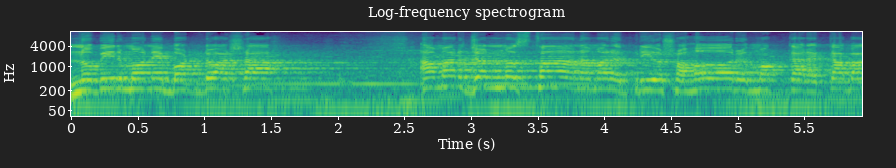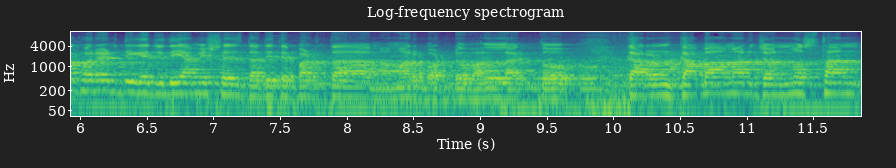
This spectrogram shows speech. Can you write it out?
নবীর মনে বড্ড আশা আমার জন্মস্থান, আমার প্রিয় শহর, মক্কার কাবা ঘরের দিকে যদি আমি সেজদা দিতে পারতাম, আমার বড্ড ভালো লাগতো। কারণ কাবা আমার জন্মস্থান।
